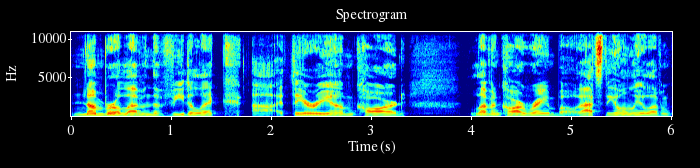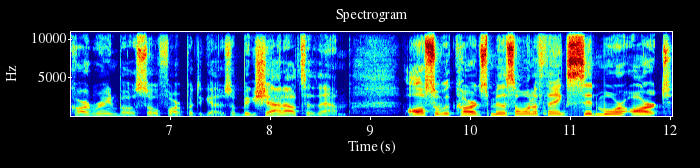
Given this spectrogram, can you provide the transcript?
number 11, the Vitalik uh, Ethereum card, 11 card rainbow. That's the only 11 card rainbow so far put together. So big shout out to them. Also with Cardsmiths, I want to thank Sidmore Art.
